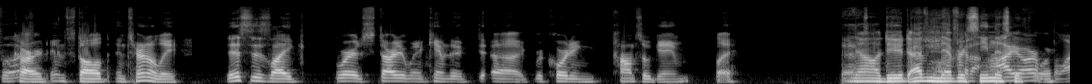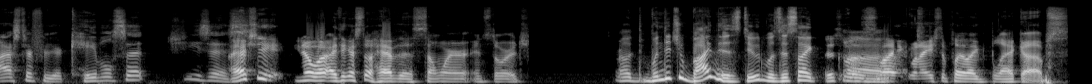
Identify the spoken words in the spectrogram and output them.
card installed internally. This is like where it started when it came to uh, recording console game play. No, dude, I've never seen this IR before. blaster for your cable set. Jesus. I actually, you know what? I think I still have this somewhere in storage. Oh, when did you buy this, dude? Was this like This was uh, like when I used to play like Black Ops.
